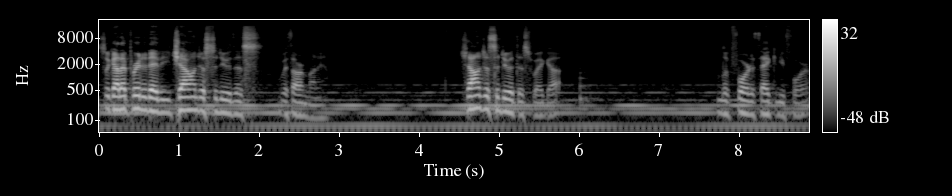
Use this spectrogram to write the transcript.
So, God, I pray today that you challenge us to do this with our money. Challenge us to do it this way, God. Look forward to thanking you for it.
